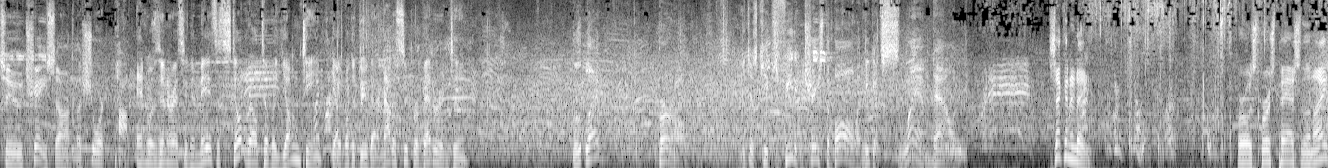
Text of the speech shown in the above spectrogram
to Chase on the short pop. And what was interesting to me is it's still a relatively young team able to do that, not a super veteran team. Bootleg. Burrow. He just keeps feeding Chase the ball, and he gets slammed down. Second and eight. Burrow's first pass of the night.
